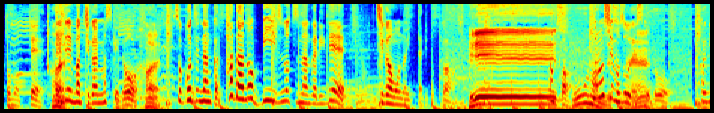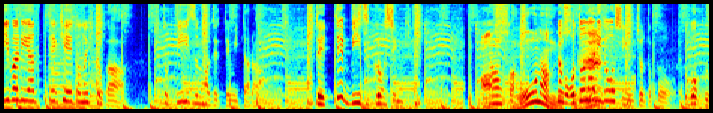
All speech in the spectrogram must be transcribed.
と思って、はい。全然まあ違いますけど、はい。そこでなんかただのビーズのつながりで違うもの行ったりとか。へえなんかんね。楽しいもそうですけどかぎ針やって毛糸の人がちょっとビーズ混ぜてみたらって言ってビーズクロッシング来た。りなあんか。そうなんですね。なんかお隣同士にちょっとこう動く。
